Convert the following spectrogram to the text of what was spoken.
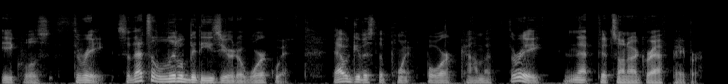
equals 3. So that's a little bit easier to work with. That would give us the point 4 comma 3, and that fits on our graph paper.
